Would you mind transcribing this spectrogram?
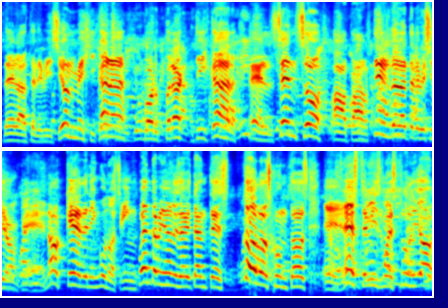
de la televisión mexicana por practicar el censo a partir de la televisión. Que no quede ninguno, 50 millones de habitantes, todos juntos en este mismo estudio,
